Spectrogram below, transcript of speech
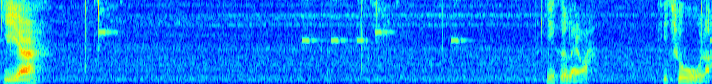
เกียร์ นี่คืออะไรวะ ทิชชู่เหรอ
